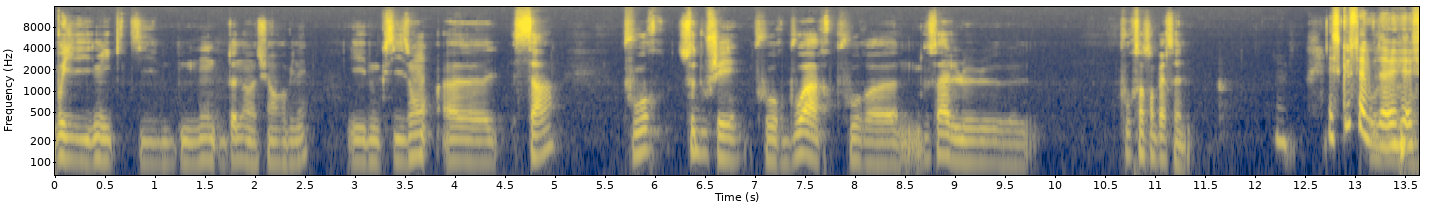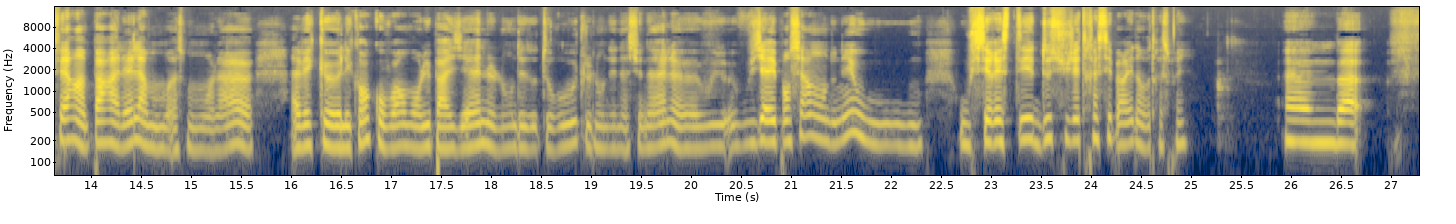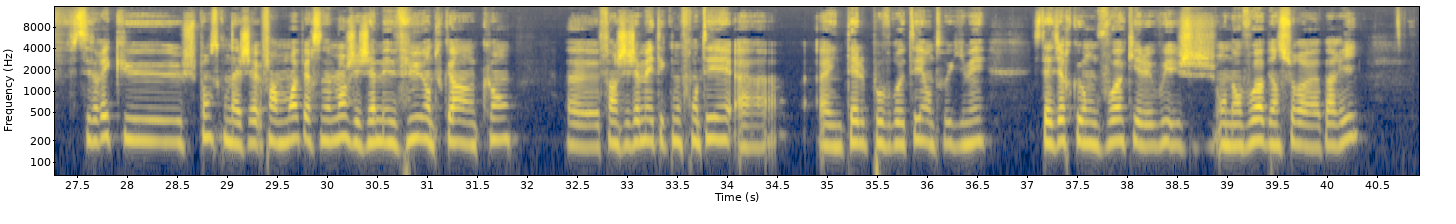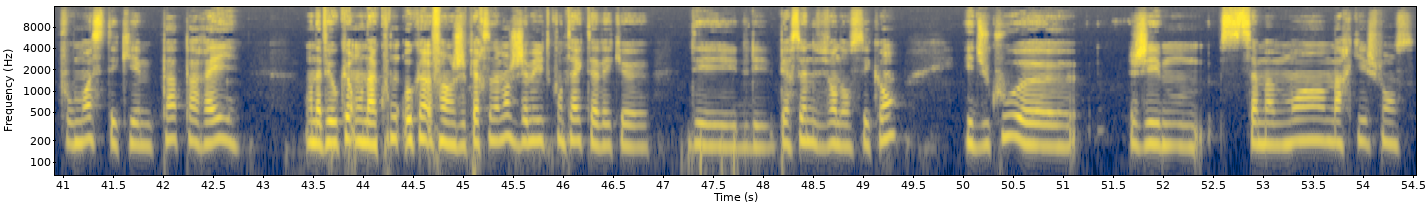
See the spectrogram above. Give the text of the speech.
Oui, mais qui donne sur un robinet. Et donc, s'ils ont euh, ça, pour se doucher, pour boire, pour euh, tout ça, le, pour 500 personnes. Est-ce que ça vous avait fait faire un parallèle à, à ce moment-là euh, avec euh, les camps qu'on voit en banlieue parisienne, le long des autoroutes, le long des nationales vous, vous, y avez pensé à un moment donné ou, ou c'est resté deux sujets très séparés dans votre esprit? Bah, c'est vrai que je pense qu'on a, enfin moi personnellement, j'ai jamais vu en tout cas un camp. Enfin, j'ai jamais été confronté à, à une telle pauvreté entre guillemets. C'est-à-dire qu'on voit qu'elle, oui, on en voit bien sûr à Paris. Pour moi, c'était quand même pas pareil. On avait aucun, on a aucun, enfin, je personnellement, j'ai jamais eu de contact avec euh, des, des, personnes vivant dans ces camps. Et du coup, euh, j'ai, ça m'a moins marqué, je pense.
